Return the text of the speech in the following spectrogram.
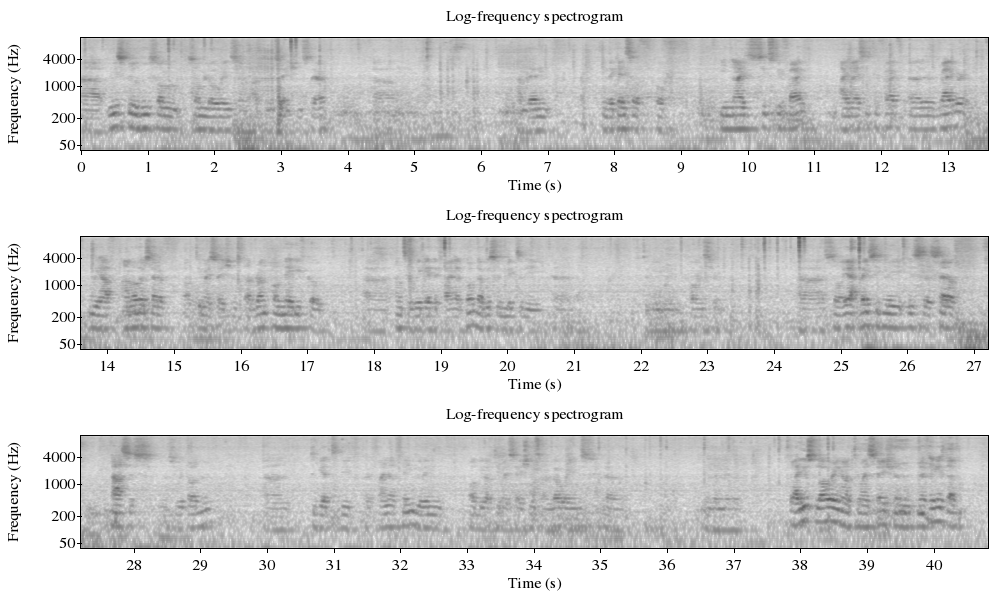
uh, we still do some some lowerings and optimizations there. Um, and then, in the case of, of E965, I965 uh, driver, we have another set of optimizations that run on native code uh, until we get the final code that we submit to the uh, to the stream. Uh, so yeah, basically it's a set of passes, as we call them, to get to the, final thing, doing all the optimizations and lowerings in the middle. So I use lowering optimization. The thing is that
